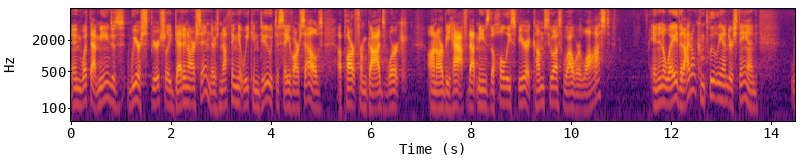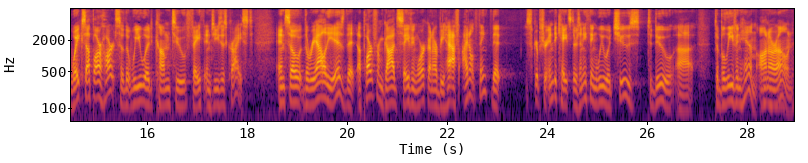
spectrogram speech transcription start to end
and what that means is we are spiritually dead in our sin there's nothing that we can do to save ourselves apart from god's work on our behalf that means the holy spirit comes to us while we're lost and in a way that i don't completely understand wakes up our hearts so that we would come to faith in Jesus Christ. And so the reality is that apart from God's saving work on our behalf, I don't think that Scripture indicates there's anything we would choose to do uh, to believe in Him on our own.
